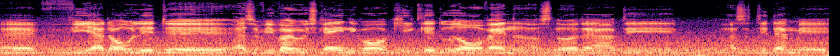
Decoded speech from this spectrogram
Øh, vi er dog lidt... Øh, altså, vi var jo i Skagen i går og kiggede lidt ud over vandet og sådan noget der. Det, altså, det der med...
